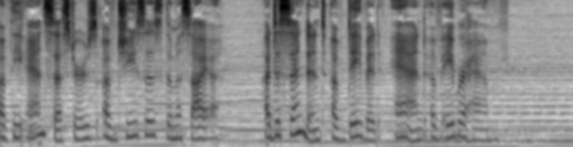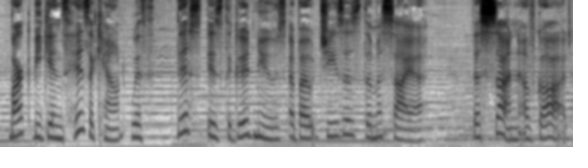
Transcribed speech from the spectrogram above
of the ancestors of Jesus the Messiah, a descendant of David and of Abraham. Mark begins his account with This is the good news about Jesus the Messiah, the Son of God.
